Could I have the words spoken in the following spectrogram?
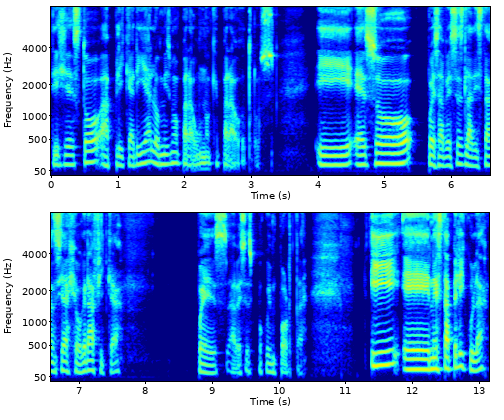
dije, esto aplicaría lo mismo para uno que para otros. Y eso, pues a veces la distancia geográfica, pues a veces poco importa. Y en esta película,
